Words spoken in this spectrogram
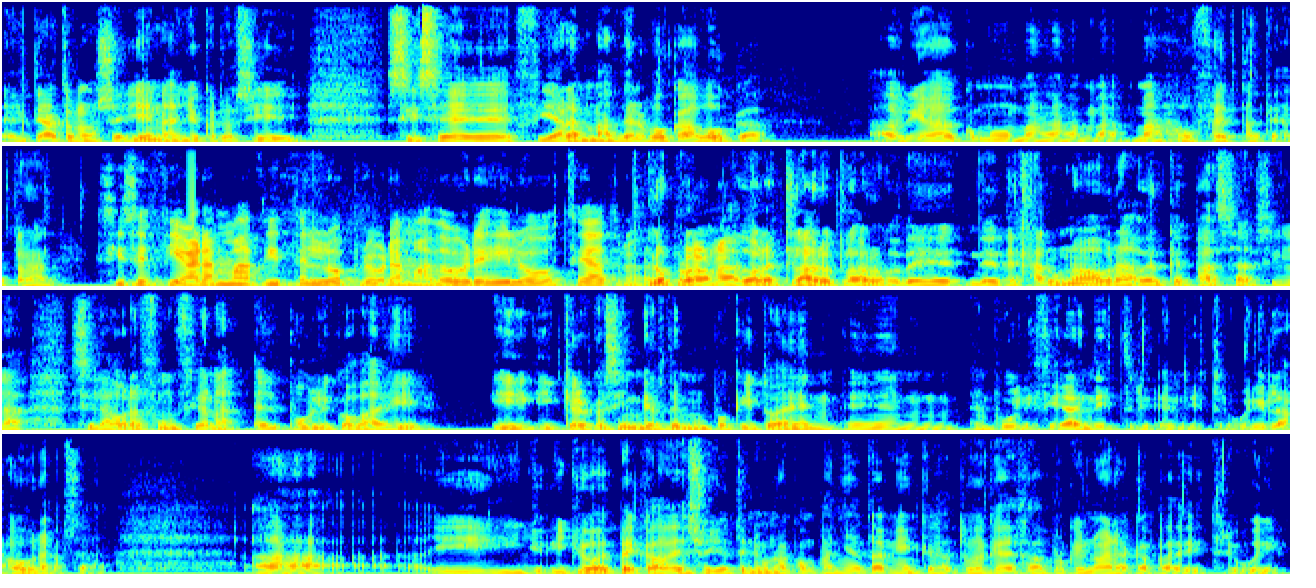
el teatro no se llena. Yo creo que si, si se fiaran más del boca a boca, habría como más, más, más oferta teatral. Si se fiaran más, dicen los programadores y los teatros. Los programadores, claro, claro, de, de dejar una obra a ver qué pasa. Si la, si la obra funciona, el público va a ir. Y, creo que se invierte un poquito en, en, publicidad, en, distri- en distribuir las obras. O sea, ah, y, y yo he pecado de eso. Yo tenía una compañía también que la tuve que dejar porque no era capaz de distribuir.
